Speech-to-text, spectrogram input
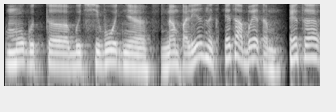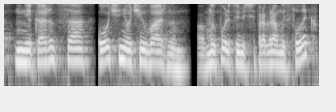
могут э, быть сегодня нам полезны, это об этом. Это, мне кажется, очень-очень важным. Мы пользуемся программой Slack,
